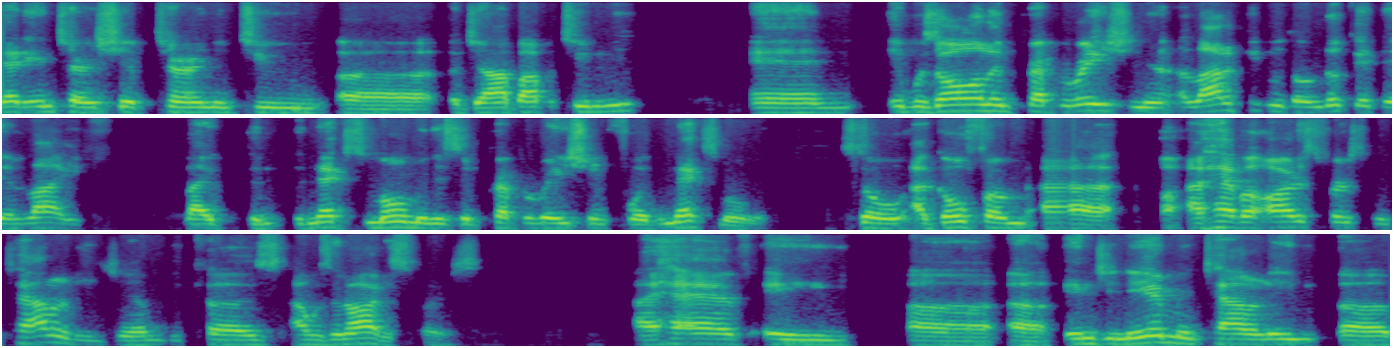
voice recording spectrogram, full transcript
that internship turned into uh, a job opportunity. And it was all in preparation. And a lot of people don't look at their life like the, the next moment is in preparation for the next moment. So I go from uh, I have an artist first mentality, Jim, because I was an artist first. I have a uh, engineer mentality uh,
